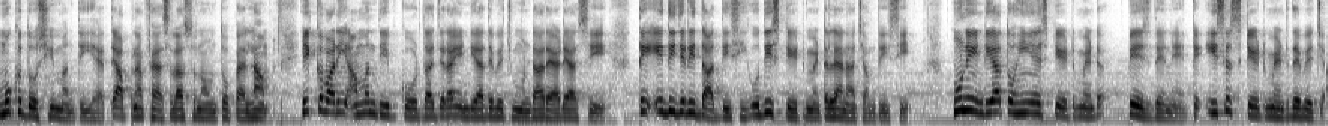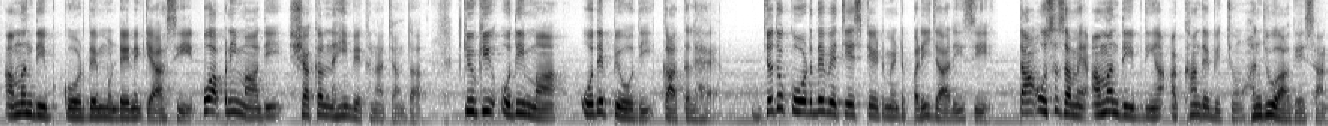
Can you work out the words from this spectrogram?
ਮੁੱਖ ਦੋਸ਼ੀ ਮੰਨਦੀ ਹੈ ਤੇ ਆਪਣਾ ਫੈਸਲਾ ਸੁਣਾਉਣ ਤੋਂ ਪਹਿਲਾਂ ਇੱਕ ਵਾਰੀ ਅਮਨਦੀਪ ਕੌਰ ਦਾ ਜਿਹੜਾ ਇੰਡੀਆ ਦੇ ਵਿੱਚ ਮੁੰਡਾ ਰਹਿ ਰਿਹਾ ਸੀ ਤੇ ਇਹਦੀ ਜਿਹੜੀ ਦਾਦੀ ਸੀ, ਉਹਦੀ ਸਟੇਟਮੈਂਟ ਲੈਣਾ ਚਾਹੁੰਦੀ ਸੀ। ਹੁਣ ਇੰਡੀਆ ਤੋਂ ਹੀ ਇਹ ਸਟੇਟਮੈਂਟ ਭੇਜਦੇ ਨੇ ਤੇ ਇਸ ਸਟੇਟਮੈਂਟ ਦੇ ਵਿੱਚ ਅਮਨਦੀਪ ਕੌਰ ਦੇ ਮੁੰਡੇ ਨੇ ਕਿਹਾ ਸੀ, ਉਹ ਆਪਣੀ ਮਾਂ ਦੀ ਸ਼ਕਲ ਨਹੀਂ ਵੇਖਣਾ ਚਾਹੁੰਦਾ, ਕਿਉਂਕਿ ਉਹਦੀ ਮਾਂ ਉਹਦੇ ਪਿਓ ਦੀ ਕਾਤਲ ਹੈ। ਜਦੋਂ ਕੋਰਟ ਦੇ ਵਿੱਚ ਇਹ ਸਟੇਟਮੈਂਟ ਪੜ੍ਹੀ ਜਾ ਰਹੀ ਸੀ, ਤਾਂ ਉਸ ਸਮੇਂ ਅਮਨਦੀਪ ਦੀਆਂ ਅੱਖਾਂ ਦੇ ਵਿੱਚੋਂ ਹੰਝੂ ਆ ਗਏ ਸਨ।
